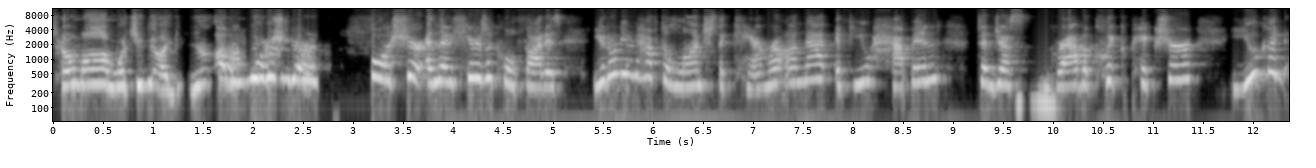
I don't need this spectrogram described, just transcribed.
Tell mom what you did. Like you're oh, for sure. For sure. And then here's a cool thought is you don't even have to launch the camera on that. If you happened to just mm-hmm. grab a quick picture, you could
